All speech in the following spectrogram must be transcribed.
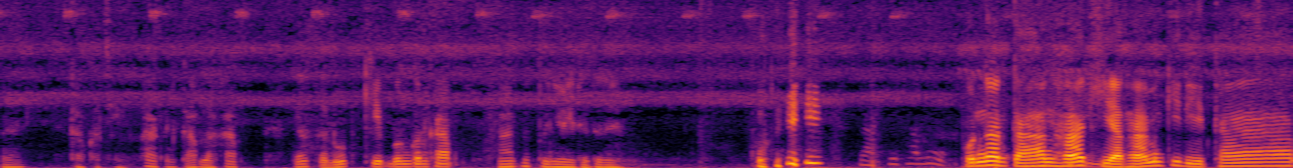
เอ อกลับกระชิงพากันกลับแล้วครับ เดี๋ยวสรุปคลิปเบิ้งก่อนครับครับตัวใหญ่เด้อตัวนี้จากที่ถ้าลูกผลงานการหาเขียดหาแมงกีดีดครับ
